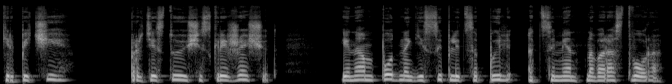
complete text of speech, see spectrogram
Кирпичи протестующе скрежещут, и нам под ноги сыплется пыль от цементного раствора.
